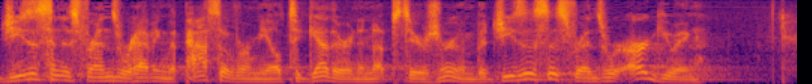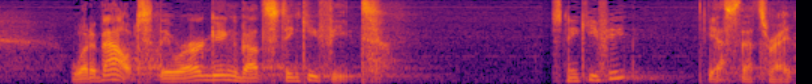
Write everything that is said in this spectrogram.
Jesus and his friends were having the Passover meal together in an upstairs room, but Jesus' friends were arguing. What about? They were arguing about stinky feet. Stinky feet? Yes, that's right.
